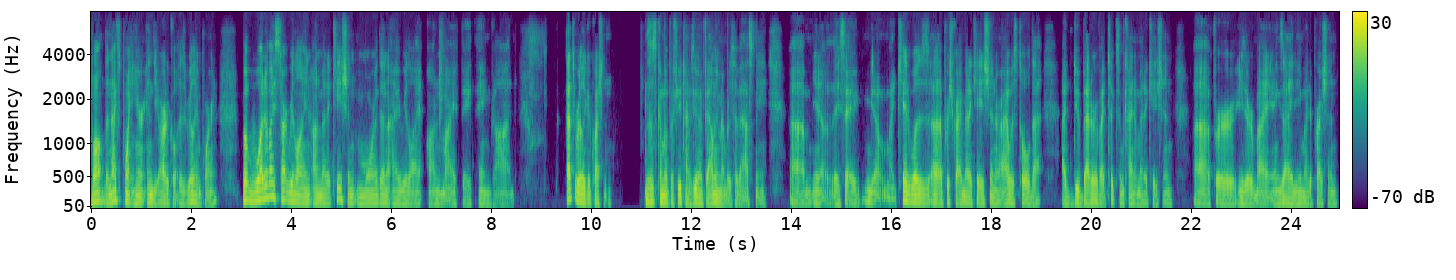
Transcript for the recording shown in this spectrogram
Well, the next point here in the article is really important but what if I start relying on medication more than I rely on my faith in God? That's a really good question. This has come up a few times. Even family members have asked me. Um, you know, they say, you know, my kid was uh, prescribed medication, or I was told that I'd do better if I took some kind of medication uh, for either my anxiety, my depression,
